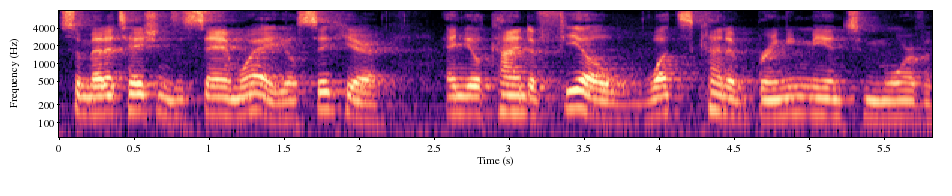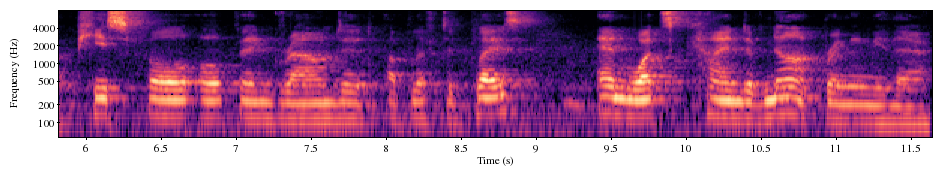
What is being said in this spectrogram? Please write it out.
So meditation's the same way. You'll sit here and you'll kind of feel what's kind of bringing me into more of a peaceful, open, grounded, uplifted place and what's kind of not bringing me there.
